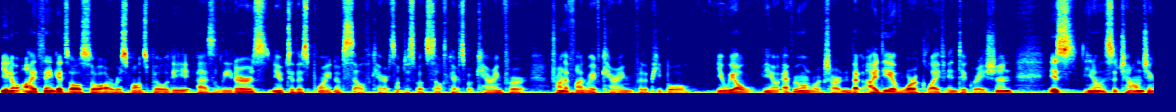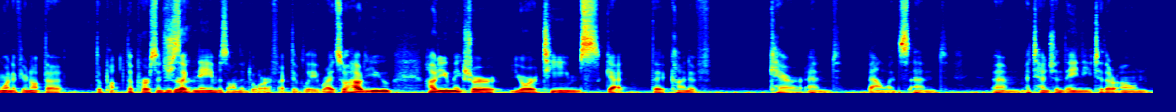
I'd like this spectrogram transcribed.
you know, I think it's also our responsibility as leaders, you know, to this point of self-care. It's not just about self-care, it's about caring for trying to find a way of caring for the people you know, we all, you know, everyone works hard, and the idea of work-life integration is, you know, this is a challenging one if you're not the the, the person whose Sure. like name is on the door, effectively, right? So how do you how do you make sure your teams get the kind of care and balance and um, attention they need to their own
